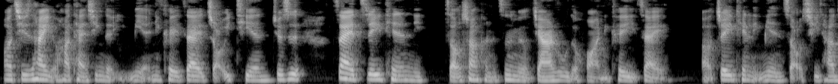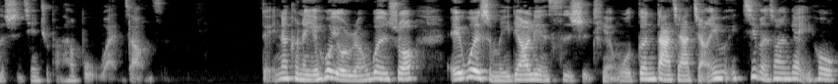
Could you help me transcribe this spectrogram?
啊，其实它有它弹性的一面，你可以再找一天，就是在这一天你早上可能真的没有加入的话，你可以在呃这一天里面找其他的时间去把它补完，这样子。对，那可能也会有人问说，诶，为什么一定要练四十天？我跟大家讲，因为基本上应该以后。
